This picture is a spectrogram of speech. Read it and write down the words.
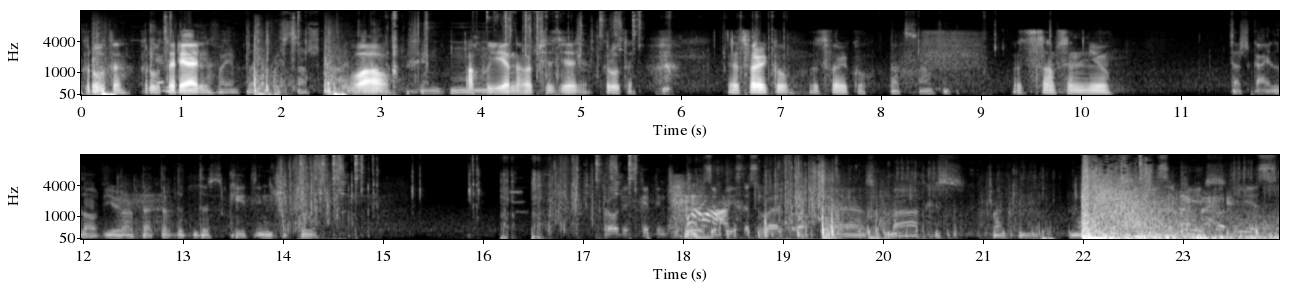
Круто, круто, реально. Вау. Mhm. Охуенно вообще сделали. Круто. That's very cool. That's very cool. That's something. That's something new. Tashka, I love you. You're better than this kid in G2. Bro, this kid in G2 is a beast as well, bro. Yes, but he's fucking. He's a kid, but he is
